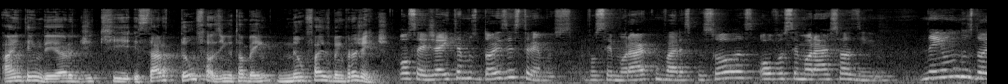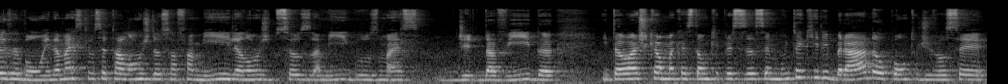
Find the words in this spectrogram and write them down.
a entender de que estar tão sozinho também não faz bem pra gente. Ou seja, aí temos dois extremos: você morar com várias pessoas ou você morar sozinho. Nenhum dos dois é bom, ainda mais que você tá longe da sua família, longe dos seus amigos, mais de, da vida. Então eu acho que é uma questão que precisa ser muito equilibrada ao ponto de você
